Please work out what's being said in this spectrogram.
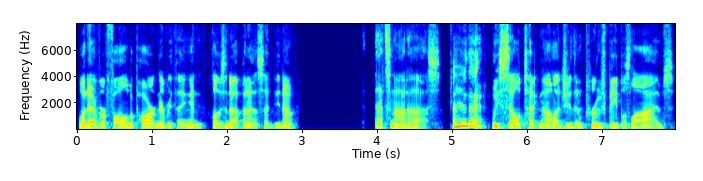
whatever falling apart and everything and closing up. And I said, you know, that's not us I hear that. we sell technology that improves people's lives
